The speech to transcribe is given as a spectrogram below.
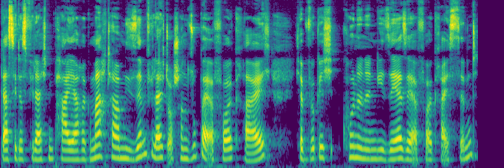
dass sie das vielleicht ein paar Jahre gemacht haben. Sie sind vielleicht auch schon super erfolgreich. Ich habe wirklich Kundinnen, die sehr, sehr erfolgreich sind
